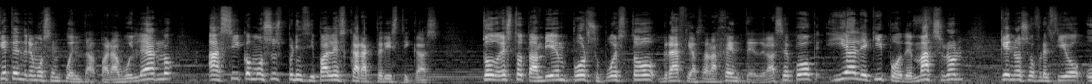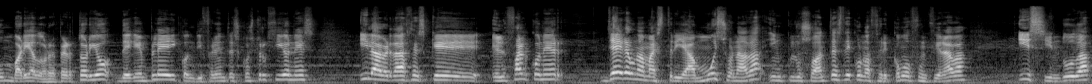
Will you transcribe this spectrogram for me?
que tendremos en cuenta para buildearlo, así como sus principales características. Todo esto también, por supuesto, gracias a la gente de la Epoch y al equipo de Maxroll que nos ofreció un variado repertorio de gameplay con diferentes construcciones y la verdad es que el Falconer ya era una maestría muy sonada, incluso antes de conocer cómo funcionaba y sin duda,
